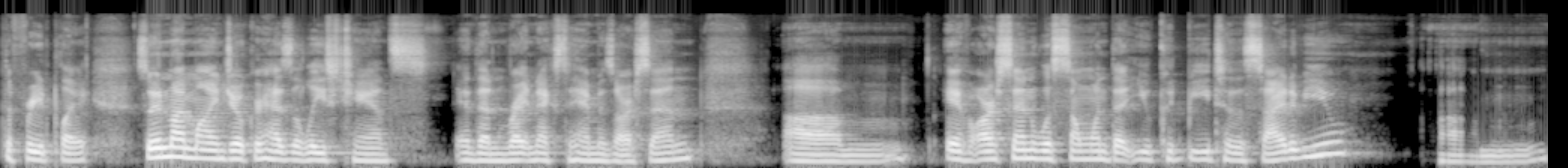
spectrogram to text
the free to play. So in my mind, Joker has the least chance, and then right next to him is Arsene. Um, if Arsene was someone that you could be to the side of you, um,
